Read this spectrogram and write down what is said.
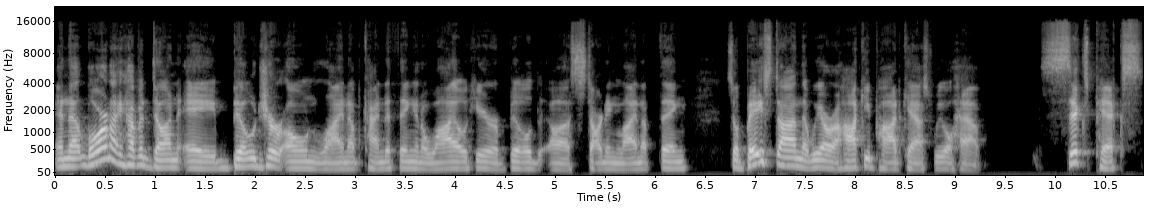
and that Laura and I haven't done a build your own lineup kind of thing in a while here, a build uh, starting lineup thing. So, based on that, we are a hockey podcast, we will have six picks.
